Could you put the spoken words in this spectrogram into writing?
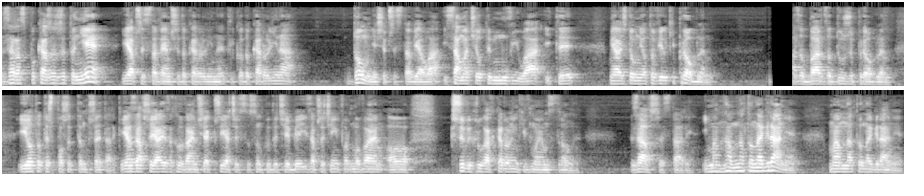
Zaraz pokażę, że to nie ja przedstawiałem się do Karoliny, tylko do Karolina do mnie się przedstawiała i sama ci o tym mówiła i ty miałeś do mnie o to wielki problem bardzo, bardzo duży problem. I o to też poszedł ten przetarg. Ja zawsze ja zachowywałem się jak przyjaciel w stosunku do ciebie i zawsze cię informowałem o krzywych ruchach Karolinki w moją stronę. Zawsze, stary. I mam na, na to nagranie. Mam na to nagranie.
